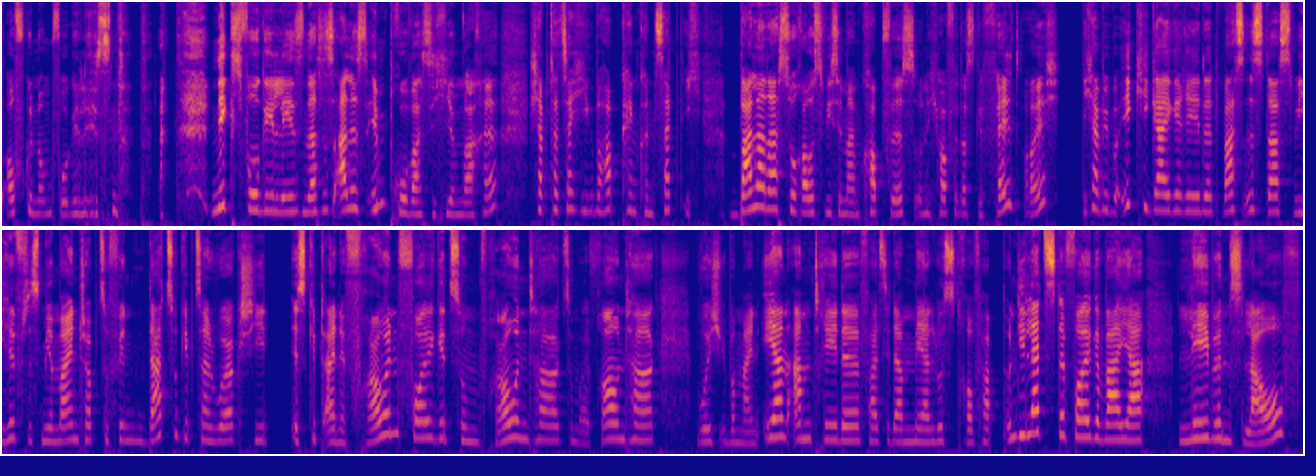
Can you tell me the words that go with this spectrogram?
aufgenommen, vorgelesen. Nix vorgelesen, das ist alles Impro, was ich hier mache. Ich habe tatsächlich überhaupt kein Konzept. Ich baller das so raus, wie es in meinem Kopf ist und ich hoffe, das gefällt euch. Ich habe über Ikigai geredet. Was ist das? Wie hilft es mir, meinen Job zu finden? Dazu gibt es ein Worksheet. Es gibt eine Frauenfolge zum Frauentag, zum Allfrauentag, wo ich über mein Ehrenamt rede, falls ihr da mehr Lust drauf habt. Und die letzte Folge war ja Lebenslauf,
